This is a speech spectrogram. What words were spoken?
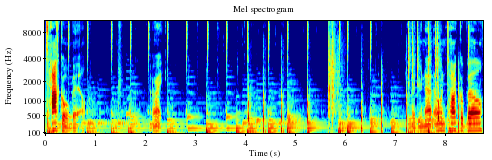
Taco Bell. Alright. I do not own Taco Bell.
